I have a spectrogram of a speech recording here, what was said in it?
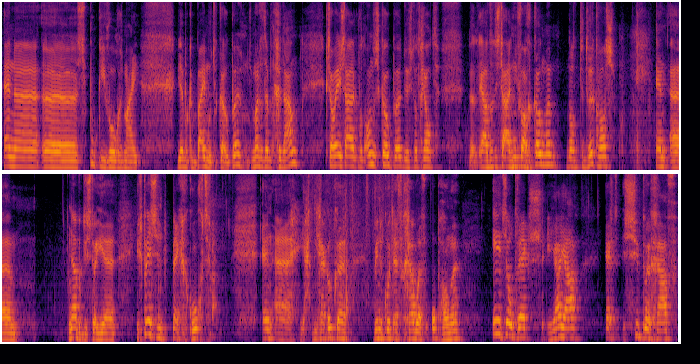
En Spooky volgens mij. Die heb ik erbij moeten kopen. Maar dat heb ik gedaan. Ik zou eerst eigenlijk wat anders kopen. Dus dat geld, ja, dat is daar eigenlijk niet van gekomen. Dat het te druk was. En ehm nu heb ik dus twee eh expansion pack gekocht. En eh, ja, die ga ik ook eh, binnenkort even gauw even ophangen. Ultrex, ja ja, echt super gaaf.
